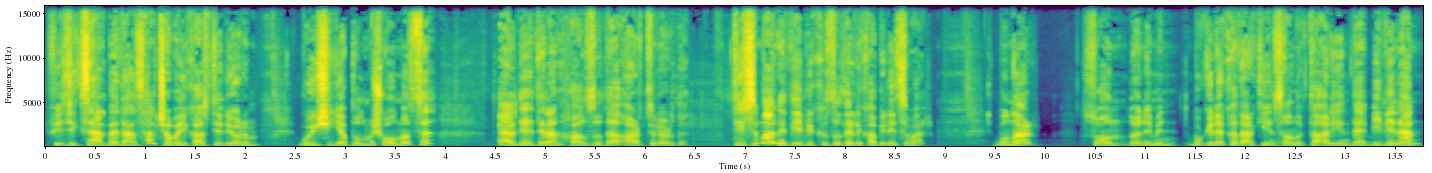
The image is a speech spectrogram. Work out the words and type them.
fiziksel bedensel çabayı kastediyorum. Bu işin yapılmış olması elde edilen hazzı da artırırdı. Tesimane diye bir Kızılderili kabilesi var. Bunlar son dönemin bugüne kadarki insanlık tarihinde bilinen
